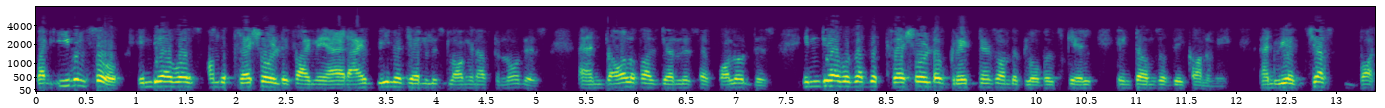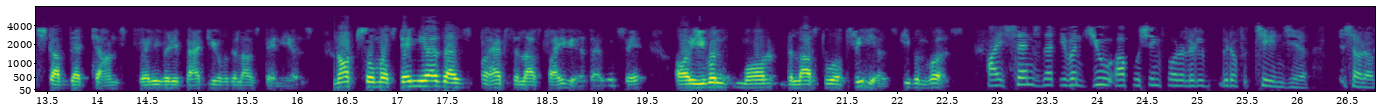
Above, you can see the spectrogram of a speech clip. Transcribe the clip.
But even so india was on the threshold if i may add. I've been a journalist long enough to know this. And all of us journalists have followed this. India was at the threshold of greatness on the global scale in terms of the economy. And we have just botched up that chance very, very badly over the last 10 years. Not so much 10 years as perhaps the last 5 years, I would say, or even more the last 2 or 3 years, even worse. I sense that even you are pushing for a little bit of a change here, sort of.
